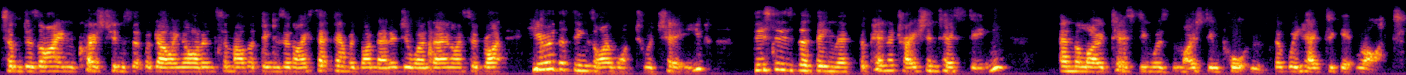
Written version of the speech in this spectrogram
some design questions that were going on and some other things. And I sat down with my manager one day and I said, right, here are the things I want to achieve. This is the thing that the penetration testing and the load testing was the most important that we had to get right.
